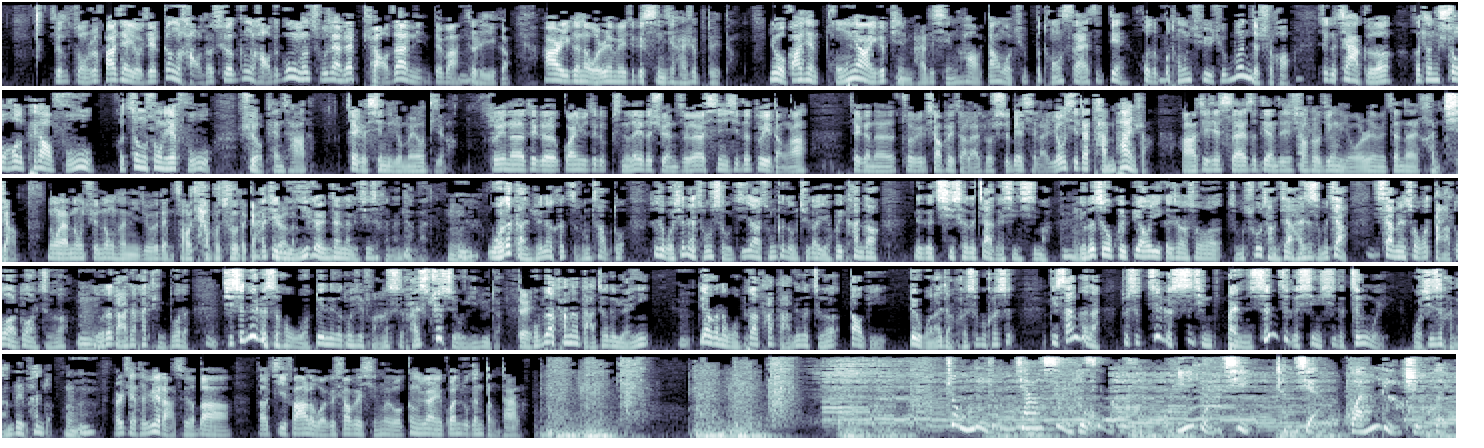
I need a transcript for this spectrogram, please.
就总是发现有些更好的车、更好的功能出现在挑战你，对吧？这是一个。二一个呢，我认为这个信息还是不对等。因为我发现，同样一个品牌的型号，当我去不同 4S 店或者不同区域去问的时候，这个价格和它的售后的配套服务和赠送这些服务是有偏差的，这个心里就没有底了。所以呢，这个关于这个品类的选择啊、信息的对等啊，这个呢，作为一个消费者来说，识别起来，尤其在谈判上啊，这些 4S 店这些销售经理，我认为真的很强，弄来弄去弄得你就有点招架不住的感觉而且。你一个人在那里其实很难谈判的。嗯。我的感觉呢和子峰差不多，就是我现在从手机啊，从各种渠道也会看到那个汽车的价格信息嘛，有的时候会标一个叫说什么出厂价还是什么价，下面说我打多少多少折，嗯。有的打的还挺多的。其实那个时候我对那个东西反而是还是确实有疑虑的，对。我不知道他那个打折的原因。第二个呢，我不知道他打那个折到底对我来讲合适不合适。第三个呢，就是这个事情本身这个信息的真伪，我其实很难被判断。嗯，而且它越打折吧，倒激发了我一个消费行为，我更愿意关注跟等待了。重力加速度，以勇气呈现管理智慧。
